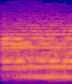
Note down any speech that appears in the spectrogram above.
you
